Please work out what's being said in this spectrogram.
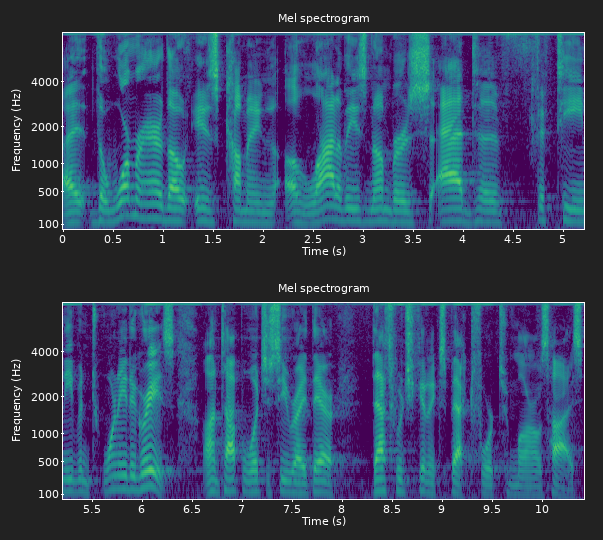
Uh, the warmer air, though, is coming. A lot of these numbers add to 15, even 20 degrees on top of what you see right there. That's what you can expect for tomorrow's highs.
